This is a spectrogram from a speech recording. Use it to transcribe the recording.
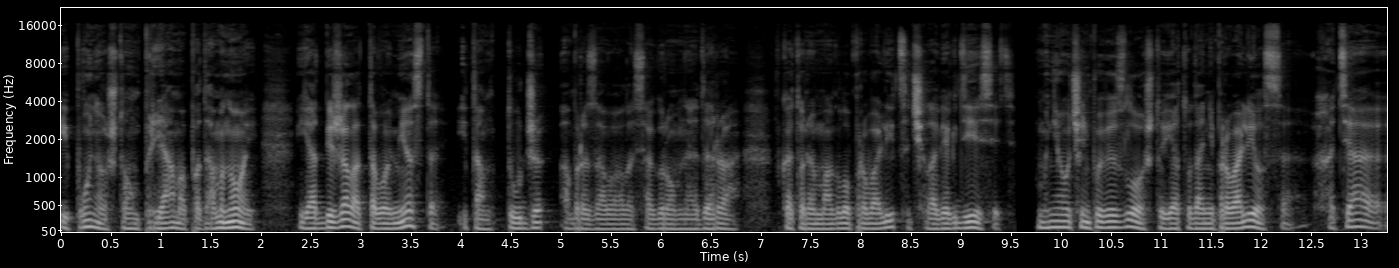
и понял, что он прямо подо мной. Я отбежал от того места, и там тут же образовалась огромная дыра, в которой могло провалиться человек десять. Мне очень повезло, что я туда не провалился. Хотя,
